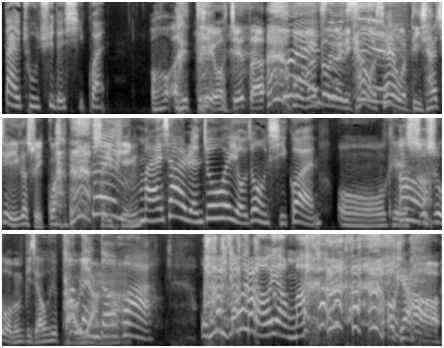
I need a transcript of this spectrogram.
带出去的习惯。哦，哎，对，我觉得我们都有。你看，我现在我底下就有一个水罐、水对，瓶。马来西亚人就会有这种习惯。哦，OK，嗯是不是我们比较会他们的保养啊话，我们比较会保养吗？？OK，好，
